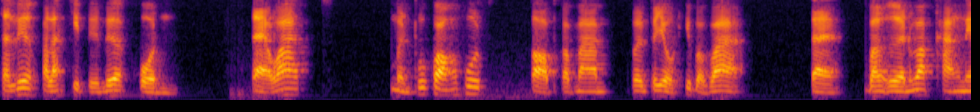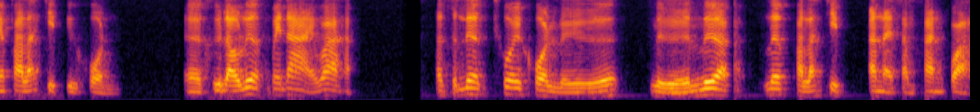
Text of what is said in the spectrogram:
จะเลือกภารกิจหรือเลือกคน แต่ว่าเหมือนผู้กองก็พูดตอบกลับมาเป็นประโยคที่แบบว่า แต่บังเอิญว่าครั้งนี้ภารกิจคือคนเออคือเราเลือกไม่ได้ว่า เราจะเลือกช่วยคนหรือ หรือเลือกเลือกภารกิจอันไหนสำคัญกว่า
